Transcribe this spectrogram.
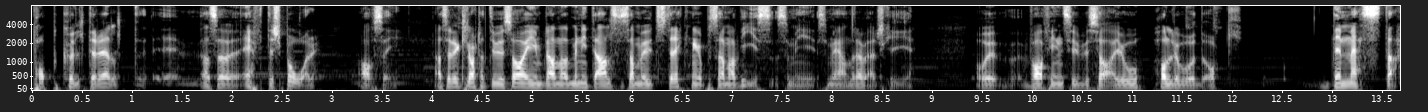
popkulturellt eh, alltså efterspår av sig. Alltså det är klart att USA är inblandad men inte alls i samma utsträckning och på samma vis som i, som i andra världskriget. Och vad finns i USA? Jo, Hollywood och det mesta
